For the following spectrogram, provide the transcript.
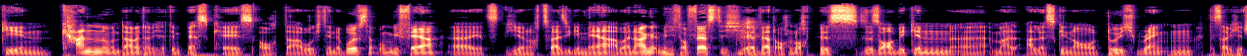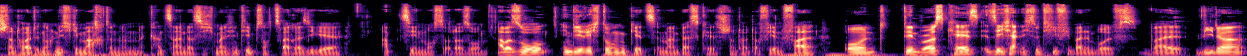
gehen kann und damit habe ich halt den Best Case auch da, wo ich den der Wolves habe ungefähr. Äh, jetzt hier noch zwei Siege mehr, aber nagelt mich nicht drauf fest. Ich äh, werde auch noch bis Saisonbeginn äh, mal alles genau durchranken. Das habe ich jetzt Stand heute noch nicht gemacht und dann kann es sein, dass ich manchen Teams noch zwei, drei Siege abziehen muss oder so. Aber so in die Richtung geht's in meinem Best Case Stand heute auf jeden Fall. Und den Worst Case sehe ich halt nicht so tief wie bei den Wolves, weil wieder,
